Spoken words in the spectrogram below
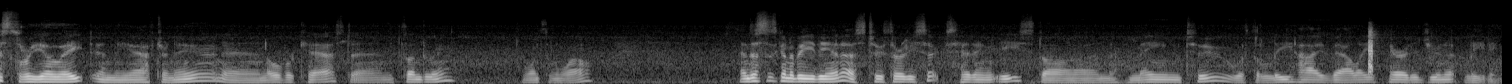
It's 3.08 in the afternoon and overcast and thundering once in a while. And this is going to be the NS-236 heading east on Main 2 with the Lehigh Valley Heritage Unit leading.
